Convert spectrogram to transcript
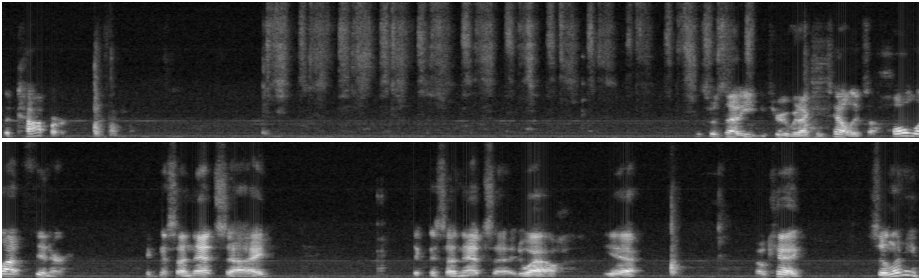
the copper. Was not eaten through, but I can tell it's a whole lot thinner. Thickness on that side. Thickness on that side. Wow. Yeah. Okay. So let me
